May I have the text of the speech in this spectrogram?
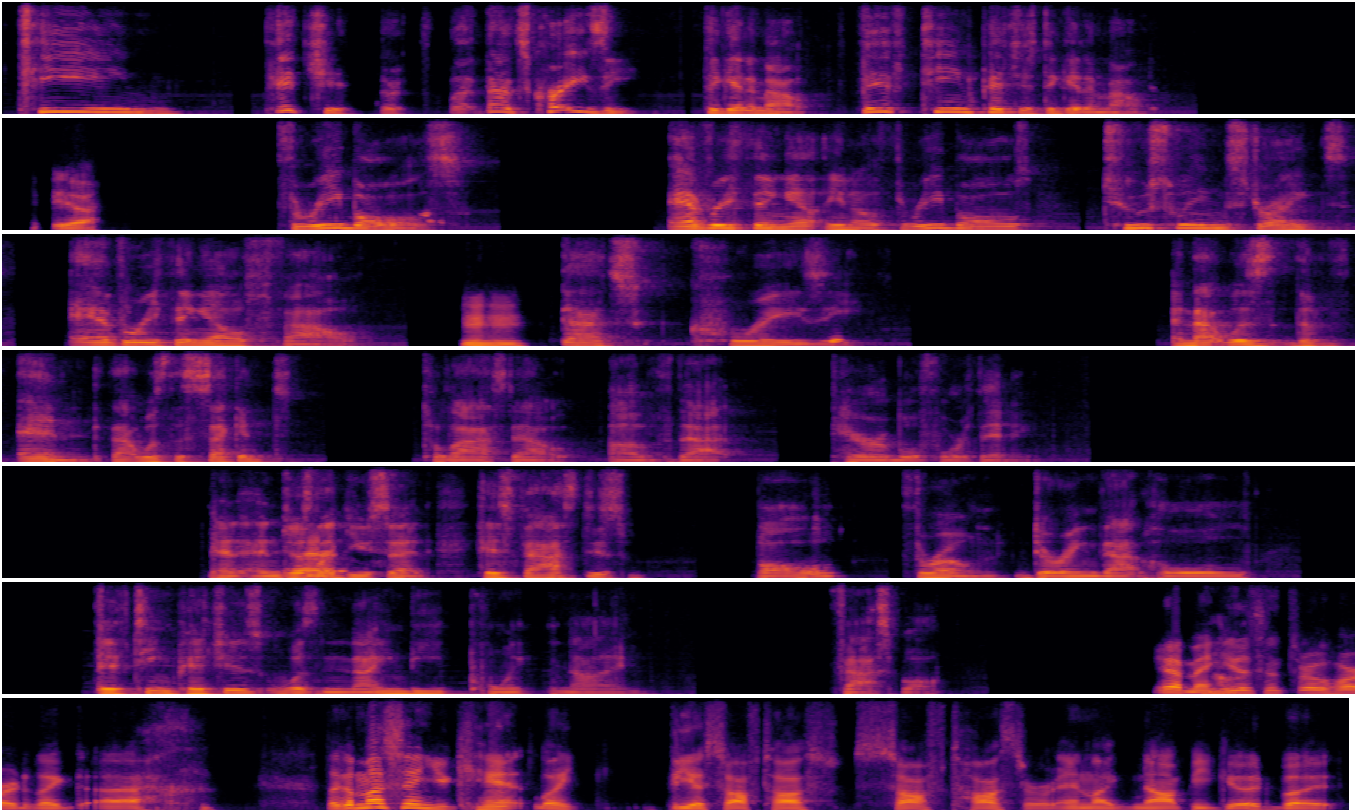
15 pitches. or- that- That's crazy to get him out. 15 pitches to get him out. Yeah. Three balls. Everything else, you know, three balls, two swing strikes, everything else foul. Mm-hmm. That's crazy. And that was the end. That was the second to last out of that terrible fourth inning. And and just like you said, his fastest ball thrown during that whole 15 pitches was 90.9 fastball. Yeah, man, he doesn't throw hard. Like, uh, like I'm not saying you can't like be a soft toss, soft tosser and like not be good, but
